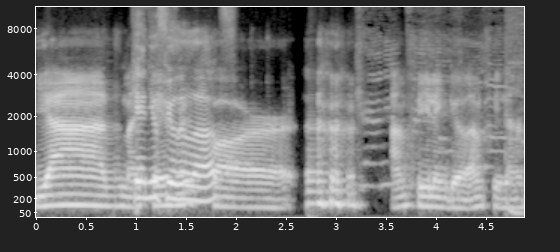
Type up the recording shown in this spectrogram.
Yes, my Can you feel the love? Part. I'm feeling good, I'm feeling.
